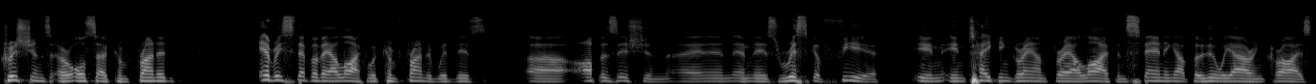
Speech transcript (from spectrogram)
Christians are also confronted every step of our life. We're confronted with this uh, opposition and, and this risk of fear in, in taking ground for our life and standing up for who we are in Christ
